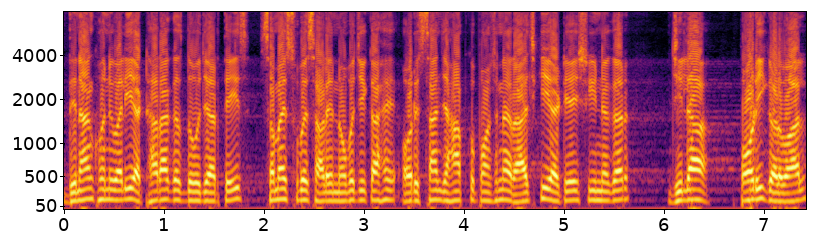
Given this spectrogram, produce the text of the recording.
दिनांक होने वाली है अठारह अगस्त 2023 समय सुबह साढ़े नौ बजे का है। और स्थान जहाँ आपको पहुँचना है, राजकीय आईटीआई श्रीनगर, जिला पौड़ी गढ़वाल।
